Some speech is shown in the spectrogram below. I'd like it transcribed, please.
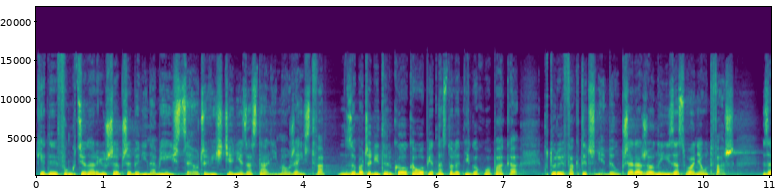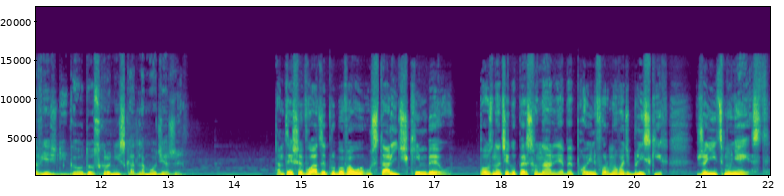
Kiedy funkcjonariusze przybyli na miejsce, oczywiście nie zastali małżeństwa. Zobaczyli tylko około 15-letniego chłopaka, który faktycznie był przerażony i zasłaniał twarz. Zawieźli go do schroniska dla młodzieży. Tamtejsze władze próbowały ustalić, kim był, poznać jego personalia, by poinformować bliskich, że nic mu nie jest.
